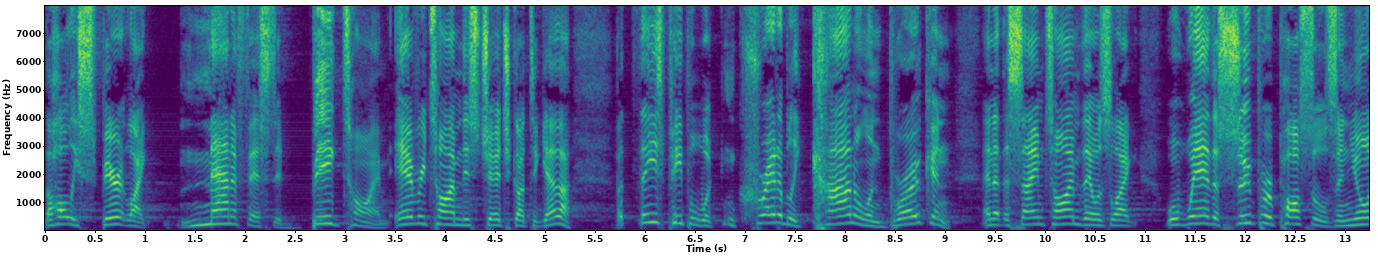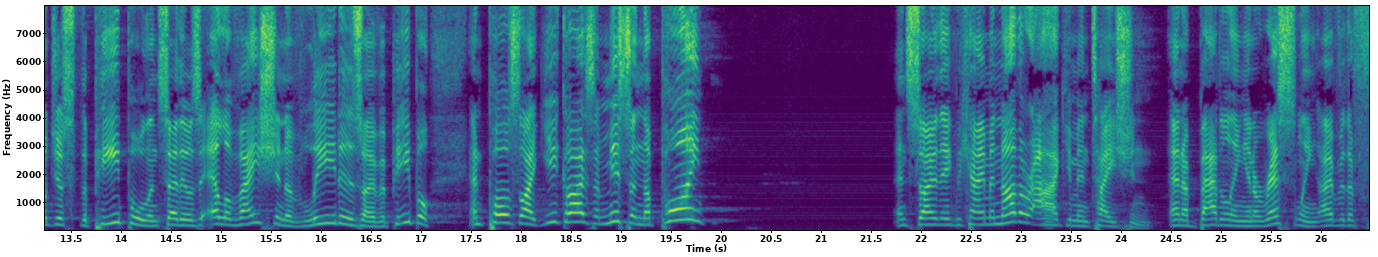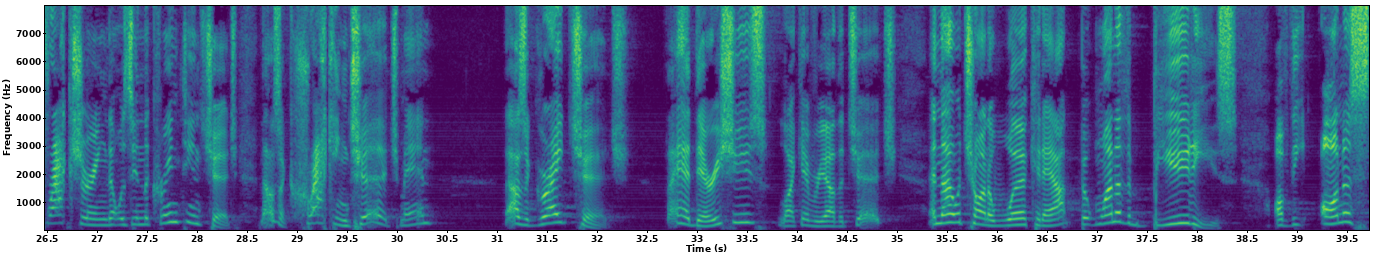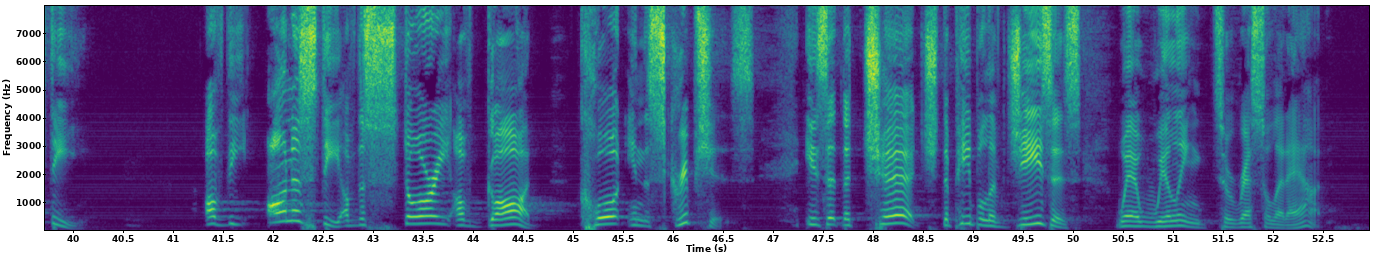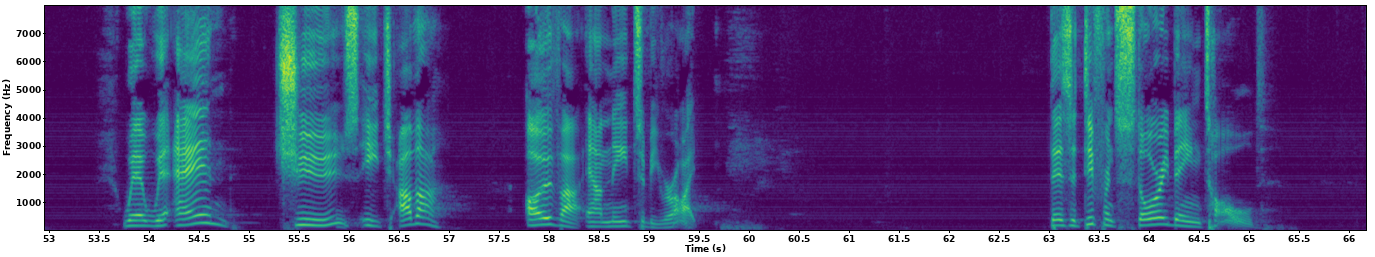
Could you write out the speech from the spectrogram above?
The Holy Spirit like manifested big time every time this church got together. But these people were incredibly carnal and broken. And at the same time, there was like, well, we're the super apostles and you're just the people. And so there was elevation of leaders over people. And Paul's like, you guys are missing the point. And so there became another argumentation and a battling and a wrestling over the fracturing that was in the Corinthian church. That was a cracking church, man. That was a great church. They had their issues like every other church and they were trying to work it out. But one of the beauties of the honesty, of the honesty of the story of God caught in the scriptures is that the church, the people of Jesus, were willing to wrestle it out. Where we and choose each other over our need to be right. There's a different story being told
